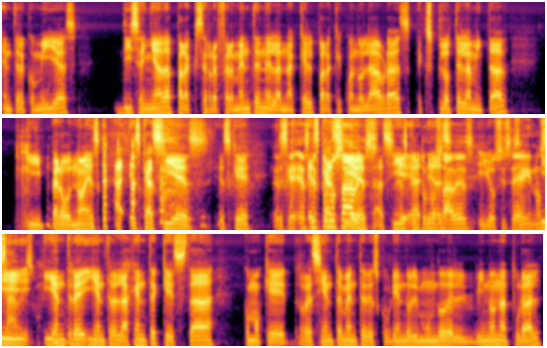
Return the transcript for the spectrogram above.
entre comillas, diseñada para que se refermente en el anaquel, para que cuando la abras explote la mitad. Y, pero no, es que, ah, es que así es. Es que, Es que, es que tú no así sabes. es, así es que tú no es. sabes y yo sí sé. Sí, no y, sabes. y entre, y entre la gente que está como que recientemente descubriendo el mundo del vino natural,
